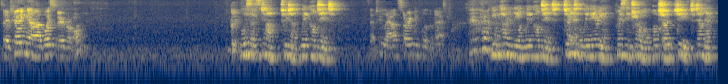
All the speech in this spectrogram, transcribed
So turning uh, voiceover on. VoiceOver star, Twitter, web content. Is that too loud? Sorry, people at the back. You're currently on web content. To enter the web area, press Control, Option, Shift, down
